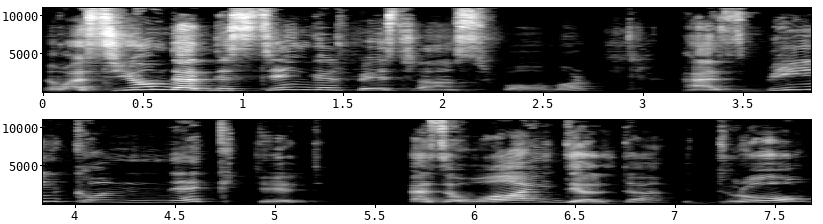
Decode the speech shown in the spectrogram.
Now assume that this single phase transformer has been connected as a Y delta. Draw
